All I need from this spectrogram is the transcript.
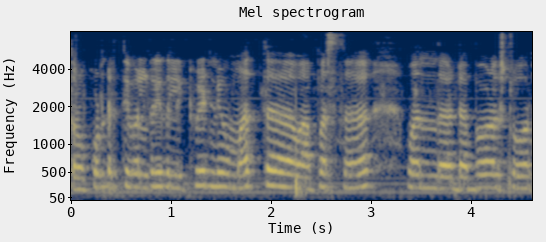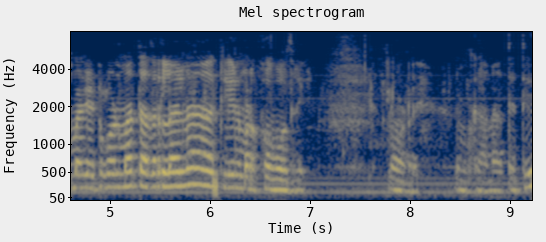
ತೊಳ್ಕೊಂಡಿರ್ತೀವಲ್ಲ ರೀ ಇದು ಲಿಕ್ವಿಡ್ ನೀವು ಮತ್ತೆ ವಾಪಸ್ ಒಂದು ಡಬ್ಬ ಒಳಗೆ ಸ್ಟೋರ್ ಮಾಡಿ ಇಟ್ಕೊಂಡು ಮತ್ತೆ ಅದ್ರಲ್ಲೆಲ್ಲ ಕ್ಲೀನ್ ಮಾಡ್ಕೊಬೋದು ರೀ ನೋಡ್ರಿ ನಿಮ್ಗೆ ಕಾಣತೈತಿ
